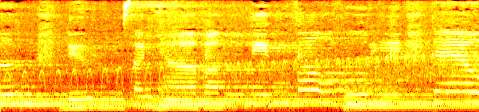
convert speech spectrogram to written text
nhớ đường xanh nhà vắng tiếng pháo vui. Theo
